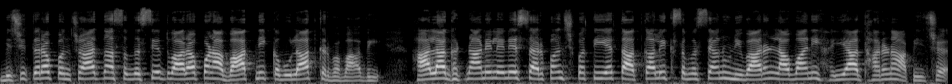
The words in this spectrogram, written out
બીજી તરફ પંચાયતના સદસ્ય દ્વારા પણ આ વાતની કબૂલાત કરવામાં આવી. હાલ આ ઘટનાને લઈને સરપંચ પતિએ તાત્કાલિક સમસ્યાનું નિવારણ લાવવાની હૈયા ધારણા આપી છે.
